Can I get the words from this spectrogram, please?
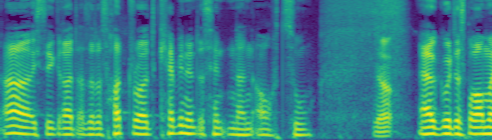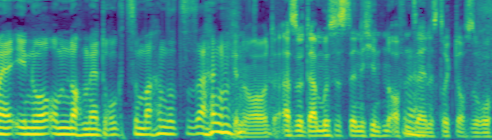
ah, ich sehe gerade, also das Hot Rod Cabinet ist hinten dann auch zu. Ja. Ja gut, das brauchen wir ja eh nur, um noch mehr Druck zu machen sozusagen. Genau, also da muss es dann nicht hinten offen ja. sein, es drückt auch so.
